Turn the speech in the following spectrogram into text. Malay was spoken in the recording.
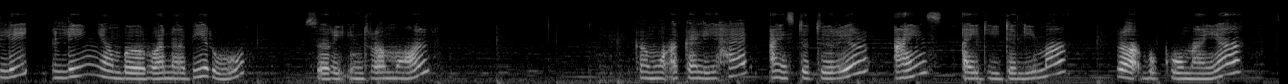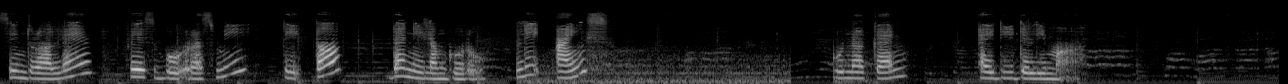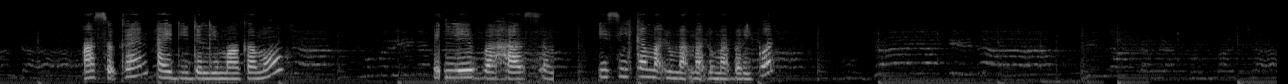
klik link yang berwarna biru Seri Indra Mall. Kamu akan lihat AINS Tutorial, AINS, ID Delima, Rak Buku Maya, Sindraland, Facebook Rasmi, TikTok dan Nilam Guru. Klik AINS. Gunakan ID Delima. Masukkan ID Delima kamu. Pilih bahasa. Isikan maklumat-maklumat berikut.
